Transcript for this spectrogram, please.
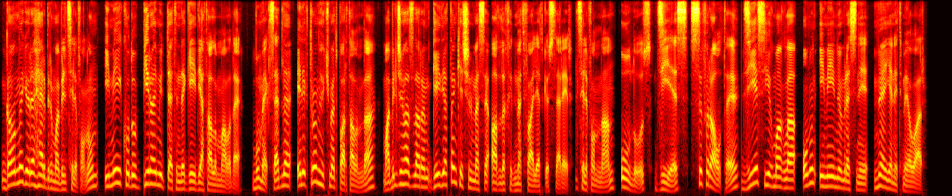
Qanuna görə hər bir mobil telefonun e-mail kodu bir ay müddətində qeydiyyata alınmalıdır. Bu məqsədlə elektron hökumət portalında mobil cihazların qeydiyyatdan keçirilməsi adlı xidmət fəaliyyət göstərir. Telefondan ulduz DS 06 DS yığmaqla onun e-mail nömrəsini müəyyən etmək olar.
